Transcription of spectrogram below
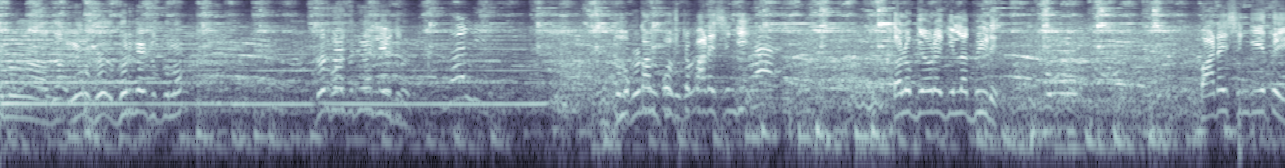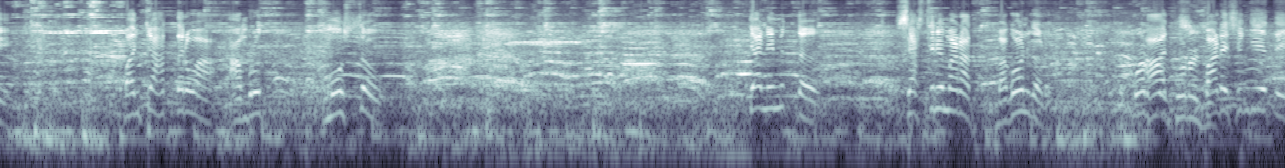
घरी जायचं तुला घरी जायचं की नाही जायचं? तुला घरी मुक्काम पोस्ट पाडेसिंगी तालुक जिल्हा बीड पाडेसिंगी येथे पंचाहत्तरवा अमृत महोत्सव. त्यानिमित्त शास्त्री महाराज भगवानगड आज पाडेसिंगी येथे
